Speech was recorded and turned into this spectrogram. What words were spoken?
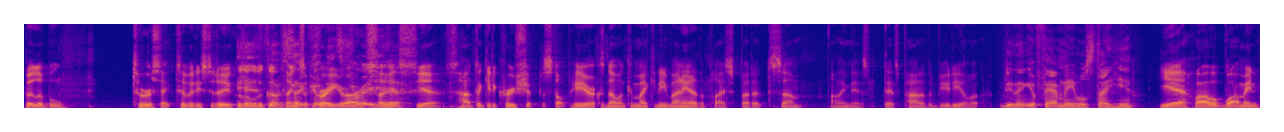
billable tourist activities to do because yeah, all the good things so are free, right? Free, so yeah. it's yeah, it's hard to get a cruise ship to stop here because no one can make any money out of the place. But it's um, I think that's that's part of the beauty of it. Do you think your family will stay here? Yeah, well, well I mean,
